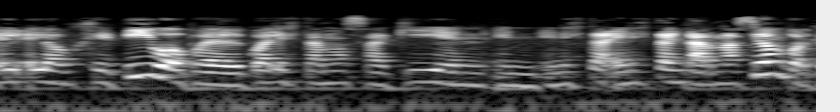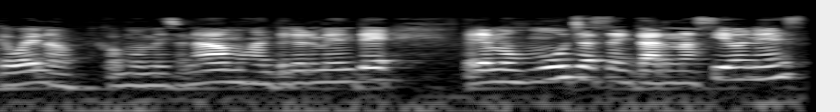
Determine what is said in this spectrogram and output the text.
el, objetivo por el cual estamos aquí en, esta, en esta encarnación, porque bueno, como mencionábamos anteriormente, tenemos muchas encarnaciones.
